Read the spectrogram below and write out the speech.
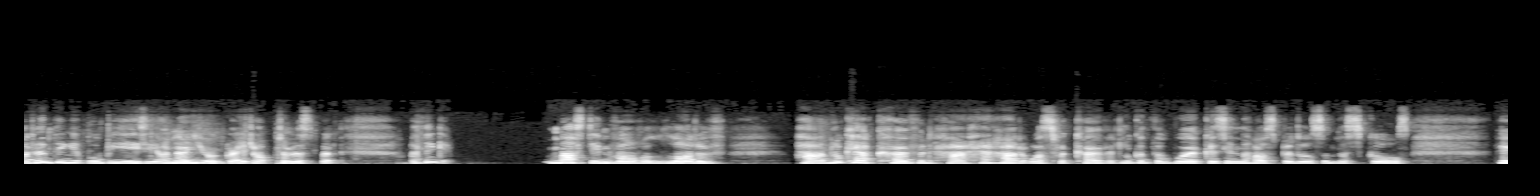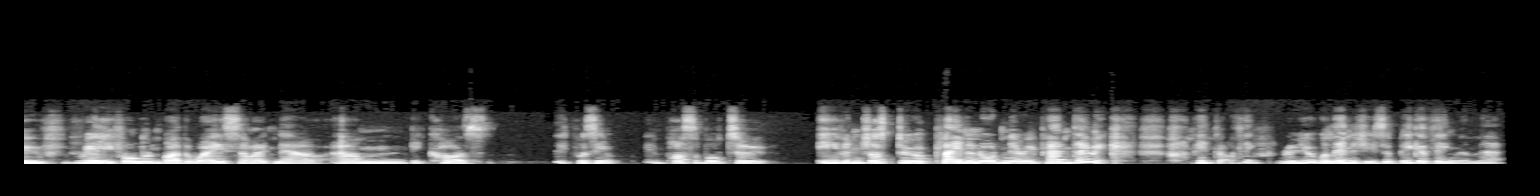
I don't think it will be easy. I know you're a great optimist, but I think it must involve a lot of hard. Look how COVID how hard it was for COVID. Look at the workers in the hospitals and the schools who've really fallen by the wayside now um, because it was impossible to even just do a plain and ordinary pandemic. I mean, I think renewable energy is a bigger thing than that.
